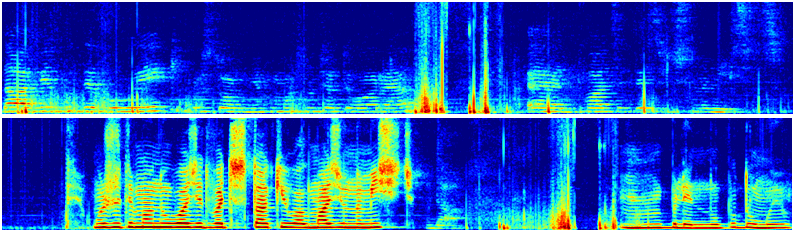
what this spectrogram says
Так, він буде великий, просторний, його можна взяти в оренду. Е, 20 тисяч на місяць. Може, ти мав на увазі 20 стаків алмазів на місяць? Да. Блін, ну подумаю.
